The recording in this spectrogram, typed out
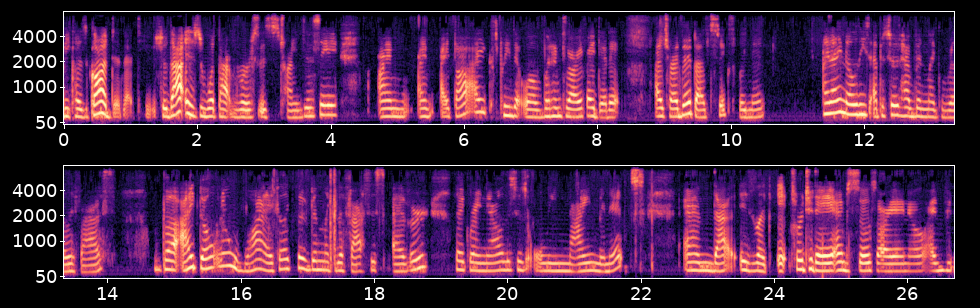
because mm-hmm. God did that to you. So that is what that verse is trying to say. I'm I I thought I explained it well, but I'm sorry if I did it. I tried my best to explain it. And I know these episodes have been like really fast, but I don't know why. I feel like they've been like the fastest ever. Like right now, this is only nine minutes, and that is like it for today. I'm so sorry. I know I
